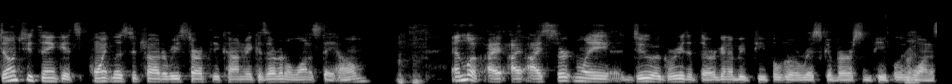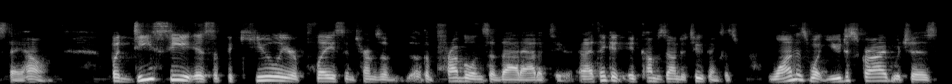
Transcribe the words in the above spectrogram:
don't you think it's pointless to try to restart the economy because everyone will want to stay home?" And look, I, I, I certainly do agree that there are going to be people who are risk averse and people who right. want to stay home. But DC is a peculiar place in terms of the prevalence of that attitude. And I think it, it comes down to two things. It's one is what you described, which is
